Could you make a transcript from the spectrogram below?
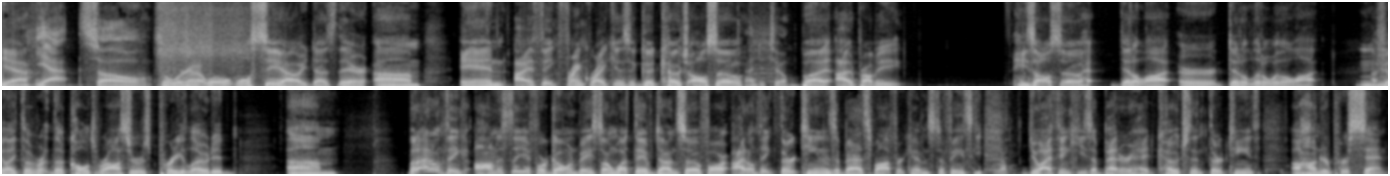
Yeah. Yeah. So So we're gonna we'll we'll see how he does there. Um, and I think Frank Reich is a good coach also. I do too. but I would probably he's also did a lot or did a little with a lot. I feel like the the Colts roster is pretty loaded. Um, but I don't think honestly, if we're going based on what they've done so far, I don't think 13 is a bad spot for Kevin Stefanski. Do I think he's a better head coach than 13th? hundred percent.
